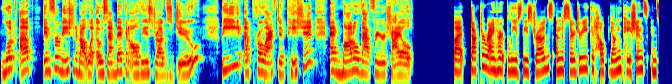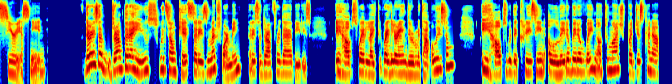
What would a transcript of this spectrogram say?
look up information about what Ozempic and all these drugs do. Be a proactive patient and model that for your child. But Dr. Reinhart believes these drugs and the surgery could help young patients in serious need. There is a drug that I use with some kids that is metformin, that is a drug for diabetes. It helps with like regulating their metabolism. It helps with decreasing a little bit of weight, not too much, but just kind of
